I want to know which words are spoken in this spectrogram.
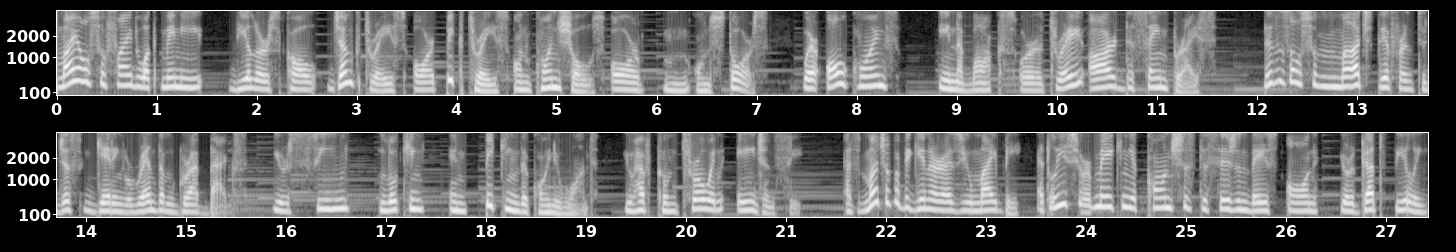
might also find what many dealers call junk trays or pick trays on coin shows or mm, on stores, where all coins in a box or a tray are the same price. This is also much different to just getting random grab bags. You're seeing, looking, and picking the coin you want. You have control and agency. As much of a beginner as you might be, at least you're making a conscious decision based on your gut feeling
